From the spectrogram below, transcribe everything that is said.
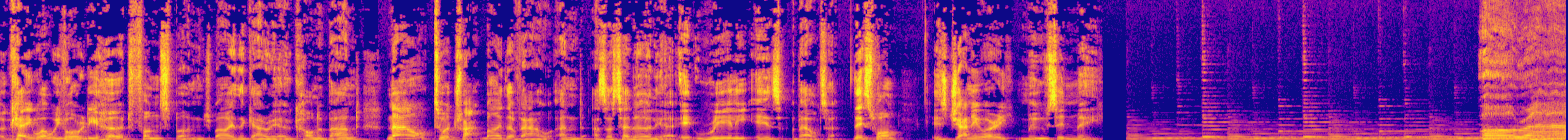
Okay, well, we've already heard Fun Sponge by the Gary O'Connor Band. Now to a track by The Vow, and as I said earlier, it really is a belter. This one is January Moves in Me. Alright,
